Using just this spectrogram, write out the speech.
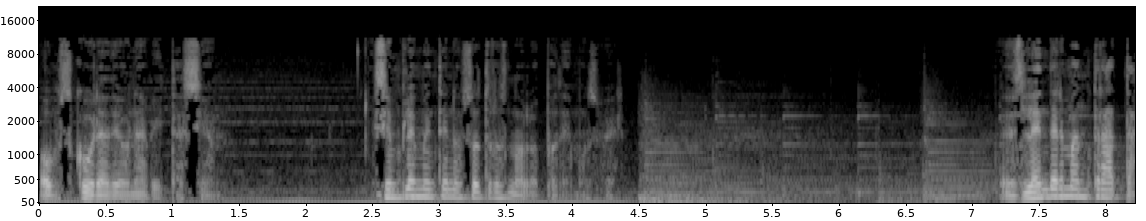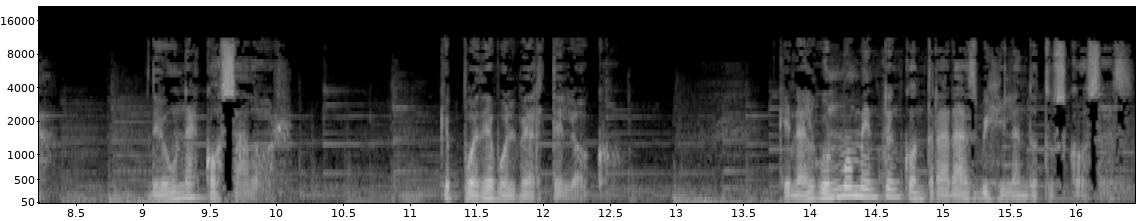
oscura de una habitación. Simplemente nosotros no lo podemos ver. Slenderman trata de un acosador que puede volverte loco, que en algún momento encontrarás vigilando tus cosas,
